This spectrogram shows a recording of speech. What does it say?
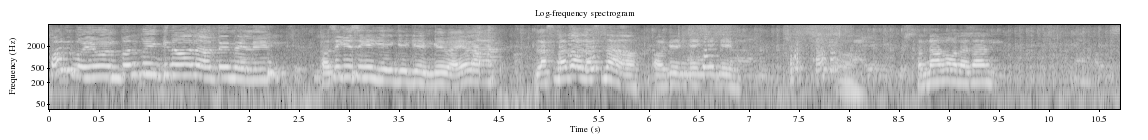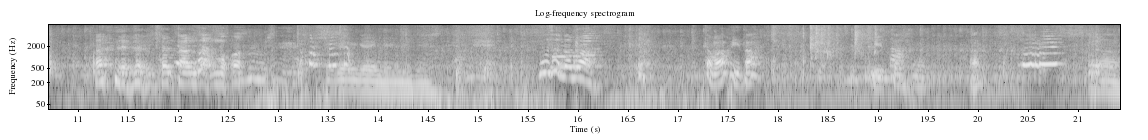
Paano ba yun? Paano ba yung ginawa natin, Ellie? O, sige, sige, game, game, game, game. Ayan na. Last na to, last na. O, o game, game, game, game. O. Tanda mo kung nasaan? Tanda mo. Game, game, game, game, game. Nasaan na ba? Kita ba? Kita? Kita. Ha? Ah.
